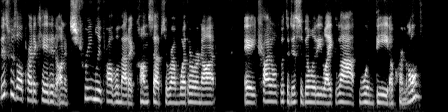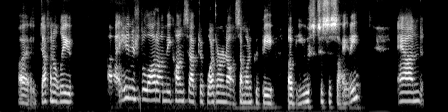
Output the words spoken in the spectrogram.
this was all predicated on extremely problematic concepts around whether or not a child with a disability like that would be a criminal. Uh, definitely uh, hinged a lot on the concept of whether or not someone could be of use to society. And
